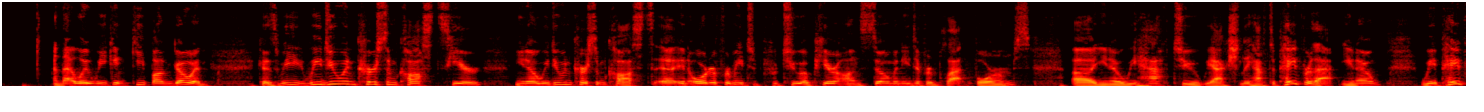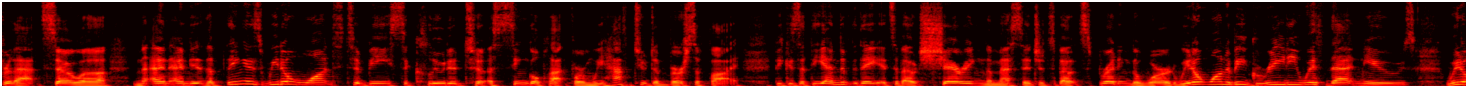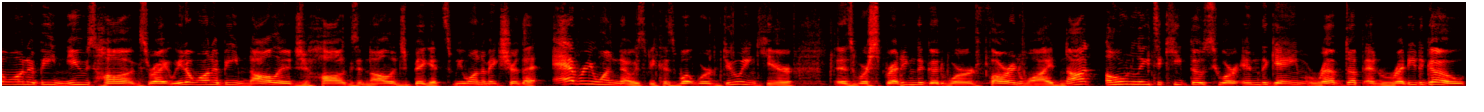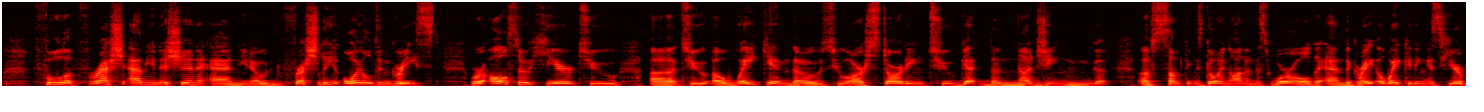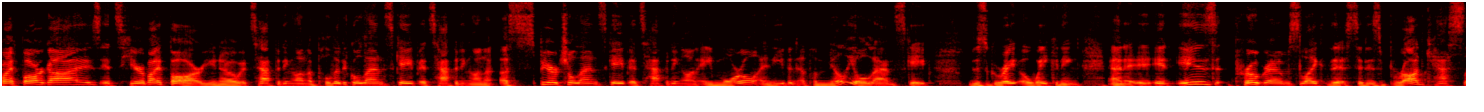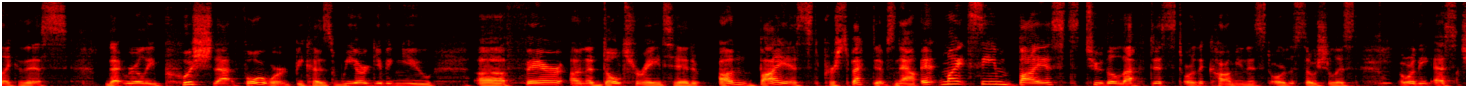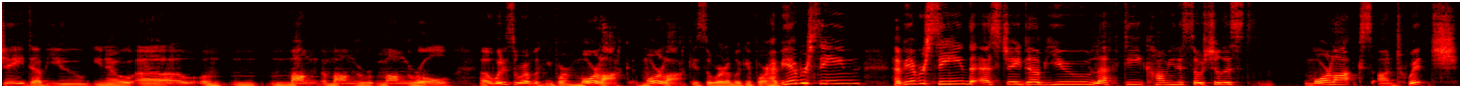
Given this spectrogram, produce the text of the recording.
that way we can keep on going because we we do incur some costs here you know, we do incur some costs uh, in order for me to to appear on so many different platforms. Uh, you know, we have to we actually have to pay for that. You know, we pay for that. So uh, and and the thing is, we don't want to be secluded to a single platform. We have to diversify because at the end of the day, it's about sharing the message. It's about spreading the word. We don't want to be greedy with that news. We don't want to be news hogs, right? We don't want to be knowledge hogs and knowledge bigots. We want to make sure that every everyone knows because what we're doing here is we're spreading the good word far and wide, not only to keep those who are in the game revved up and ready to go, full of fresh ammunition and you know freshly oiled and greased. We're also here to uh, to awaken those who are starting to get the nudging of something's going on in this world, and the Great Awakening is here by far, guys. It's here by far. You know, it's happening on a political landscape it's happening on a, a spiritual landscape, it's happening on a moral and even a familial landscape. This great awakening. And it, it is programs like this, it is broadcasts like this that really push that forward because we are giving you uh, fair, unadulterated, unbiased perspectives. Now, it might seem biased to the leftist or the communist or the socialist or the SJW, you know, uh, mong, mong, mongrel. Uh, what is the word I'm looking for? Morlock. Morlock is the word I'm looking for. Have you ever seen? Have you ever seen the SJW lefty communist socialist Morlocks on Twitch?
